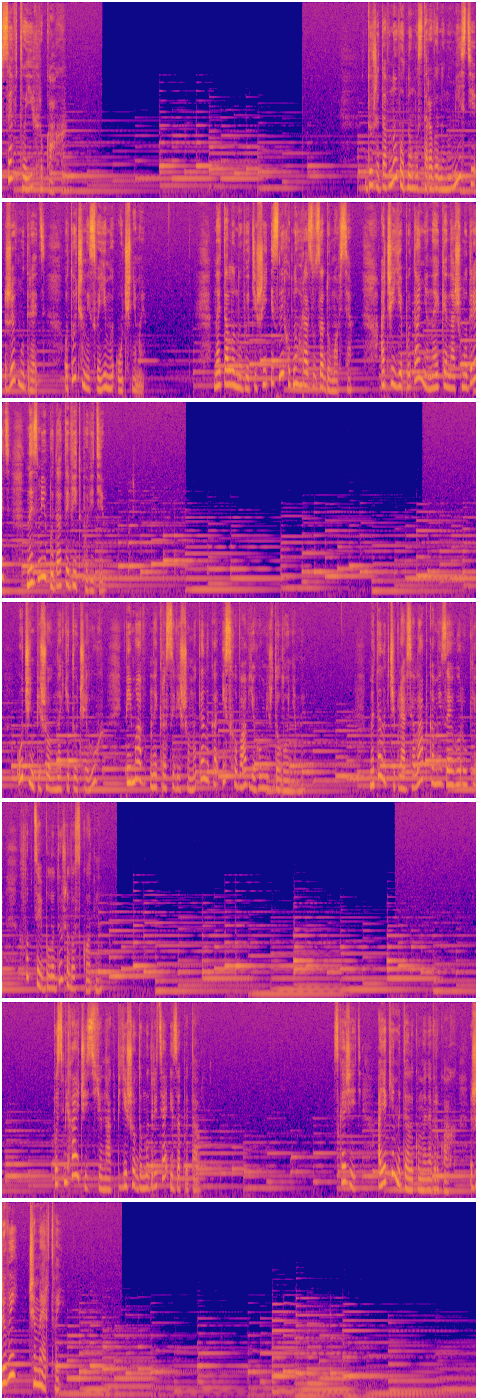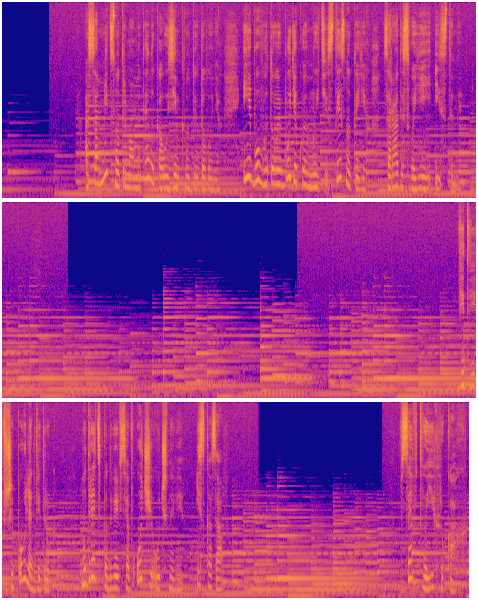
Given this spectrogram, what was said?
Все в твоїх руках. Дуже давно в одному старовинному місті жив мудрець, оточений своїми учнями. Найталановитіший із них одного разу задумався, а чи є питання, на яке наш мудрець не зміг би дати відповіді. Учень пішов на квітучий луг, піймав найкрасивішого метелика і сховав його між долонями. Метелик чіплявся лапками за його руки, хлопцеві було дуже лоскотно. Посміхаючись, юнак підійшов до мудреця і запитав: Скажіть, а який метелик у мене в руках? Живий чи мертвий? Сам міцно тримав метелика у зімкнутих долонях і був готовий будь-якої миті стиснути їх заради своєї істини. Відвівши погляд від рук, мудрець подивився в очі учневі і сказав: Все в твоїх руках.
